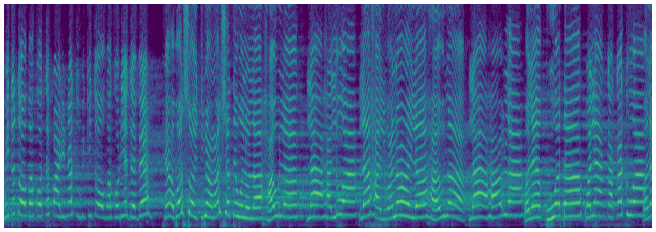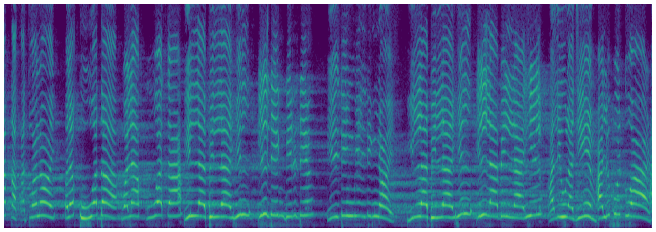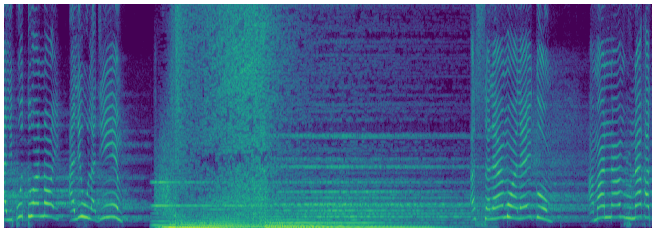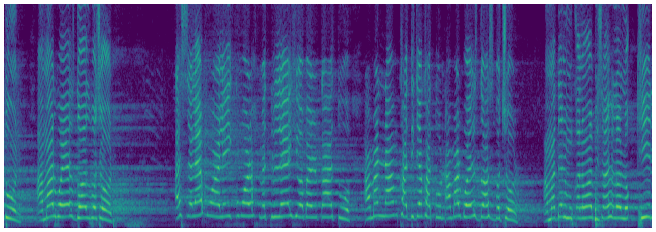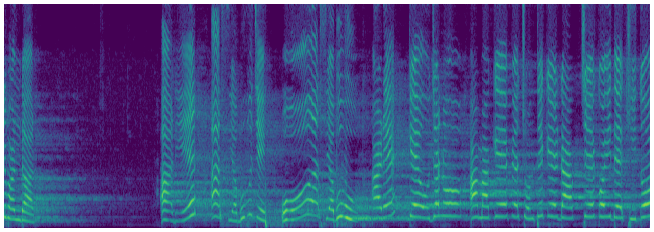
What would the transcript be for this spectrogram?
আমি তো তওবা করতে পারি না, তুমি কি তওবা করিয়ে দেবে? হ্যাঁ অবশ্যই, তুমি আমার সাথে বলো, লা হাউলা লা হালুয়া লা হালুয়া নয়, লা হাউলা লা হাওলা ওলা কুয়াতা ওয়ালা কাকাতুয়া ওলা কাকাতুয়া নয় ওলা কুয়াতা ওয়ালা কুওয়াতা, ইল্লা বিল্লাহিল, ইলডিং বিল্ডিং, ইল্ডিং বিল্ডিং নয়, ইল্লা বিল্লাহিল ইল্লা বিল্লাহিল আলিউল আজিম, আলিপুরদুয়ার আলিপুরদুয়ার নয় আলিউল আজিম। আসসালামু আলাইকুম। আমার নাম রুনা খাতুন। আমার বয়স দশ বছর। আসসালামু আলাইকুম রহমতুল্লাহি বারাকাতু। আমার নাম খাদিজা খাতুন। আমার বয়স দশ বছর। আমাদের মুকালমার বিষয় হলো লক্ষ্মীর ভান্ডার আরে আসিয়া বুবু যে। ও আসিয়া বুবু। আরে কেউ যেন আমাকে পেছন থেকে ডাকছে কই দেখি তো।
